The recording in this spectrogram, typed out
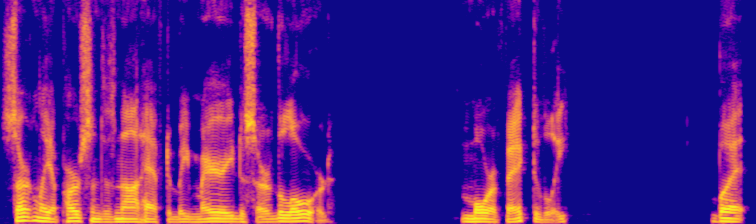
Certainly, a person does not have to be married to serve the Lord more effectively, but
